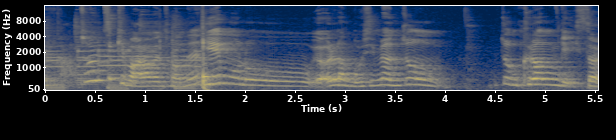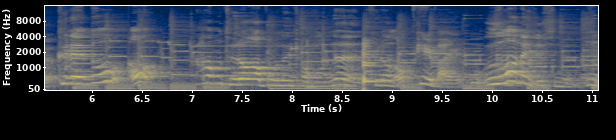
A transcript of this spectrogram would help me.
뭘까? 솔직히 말하면 저는 DM으로 연락 오시면 좀, 좀 그런 게 있어요. 그래도, 어? 하고 들어가 보는 경우는 그런 어필 말고 응원해 주시는 분들.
